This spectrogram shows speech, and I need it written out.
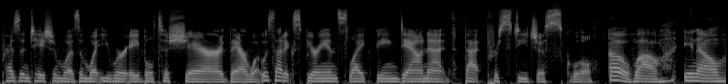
presentation was and what you were able to share there. What was that experience like being down at that prestigious school? Oh wow! You know,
